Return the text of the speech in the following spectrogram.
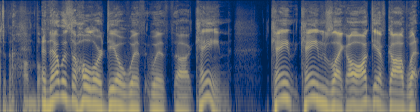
to the humble. And that was the whole ordeal with with uh, Cain. Cain Cain's like, "Oh, I'll give God what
